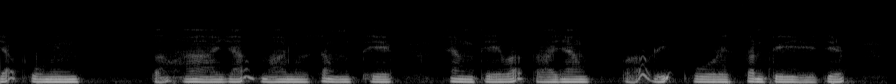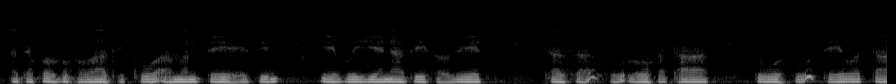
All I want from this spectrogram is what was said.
ยะภูมิงปะหายะมานุสังเทยังเทวกายังปริภูริสันติติอัตโกภควาภิกขุอามันเตสินเยบุเยนาภิกเวท ทัสสะสุโลกธาตูสุเทวตา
